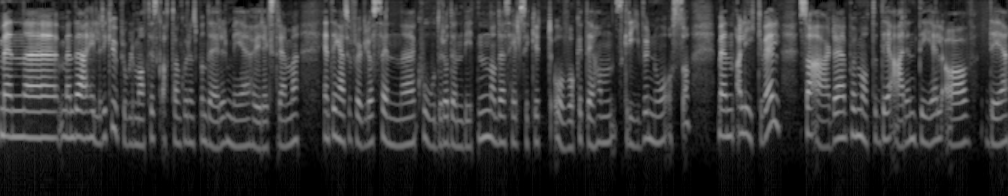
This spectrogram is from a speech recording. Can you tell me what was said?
Men, men det er heller ikke uproblematisk at han korresponderer med høyreekstreme. En ting er selvfølgelig å sende koder og den biten, og det er helt sikkert overvåket det han skriver nå også. Men allikevel så er det på en måte Det er en del av det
